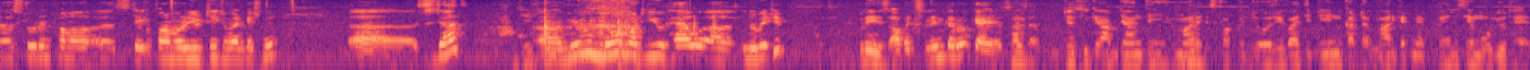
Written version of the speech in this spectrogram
uh, student from our uh, state, from our UT Jammu and Kashmir. Uh, Sajjad, uh, may we know what you have uh, innovated? Please, आप explain करो क्या है सर सर जैसे कि आप जानते हैं हमारे इस वक्त जो रिवायती टीन कटर मार्केट में पहले से मौजूद है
